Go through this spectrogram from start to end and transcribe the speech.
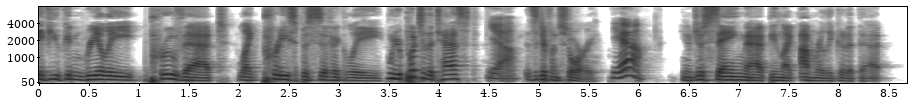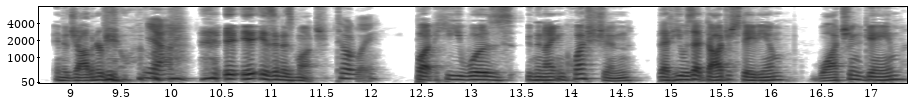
if you can really prove that like pretty specifically when you're put to the test, Yeah. it's a different story. Yeah. You know, just saying that, being like, I'm really good at that in a job interview, Yeah. it, it isn't as much. totally. But he was in the night in question that he was at Dodger Stadium watching a game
